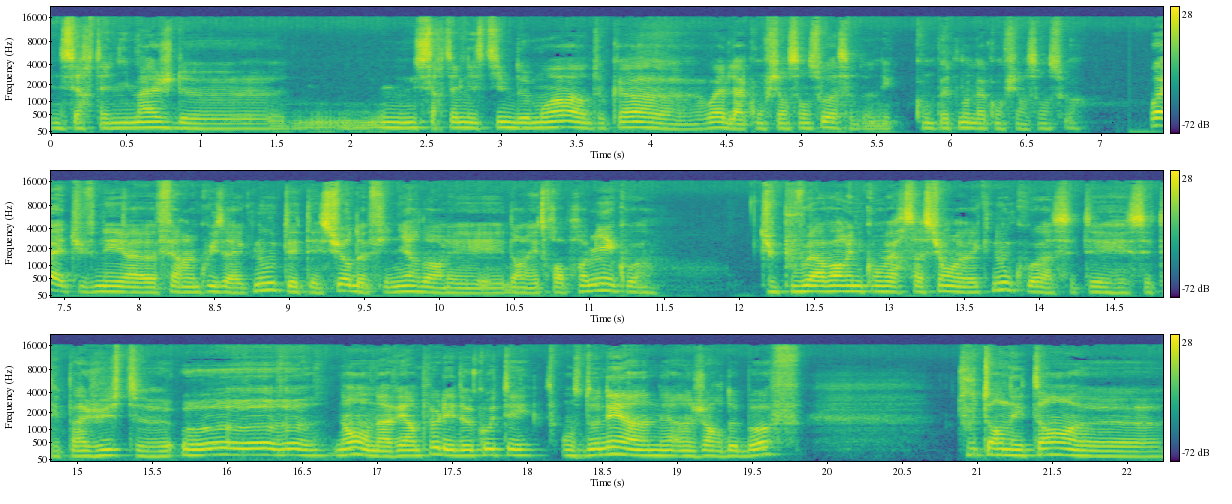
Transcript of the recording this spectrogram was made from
une certaine image de, une certaine estime de moi, en tout cas, euh, ouais, de la confiance en soi. Ça donnait complètement de la confiance en soi. Ouais, tu venais faire un quiz avec nous, t'étais sûr de finir dans les dans les trois premiers, quoi. Tu pouvais avoir une conversation avec nous, quoi. C'était c'était pas juste euh, Oh non, on avait un peu les deux côtés. On se donnait un, un genre de bof, tout en étant euh,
